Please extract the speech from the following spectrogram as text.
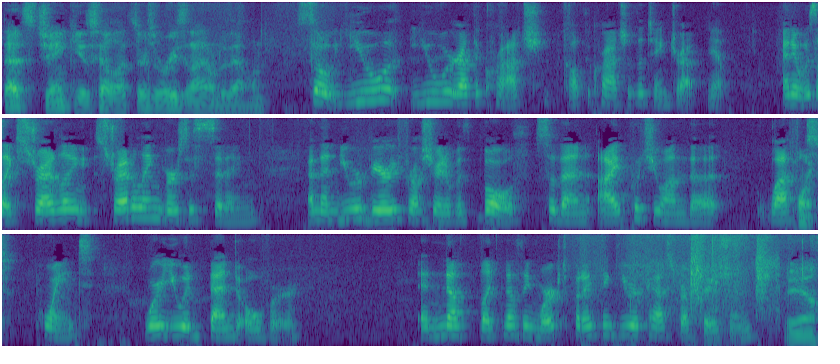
That's janky as hell. That's there's a reason I don't do that one. so you you were at the crotch, called the crotch of the tank trap. Yep. And it was like straddling straddling versus sitting, and then you were very frustrated with both. So then I put you on the left Point. point where you would bend over. And not like nothing worked, but I think you were past frustration. Yeah.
